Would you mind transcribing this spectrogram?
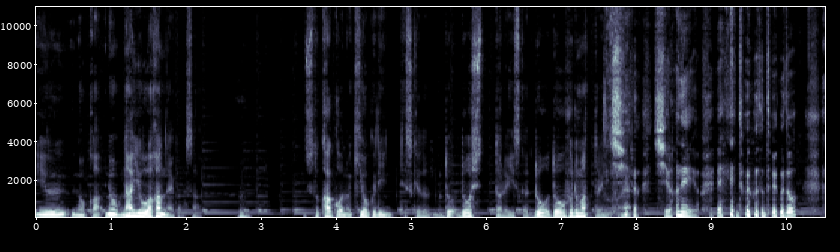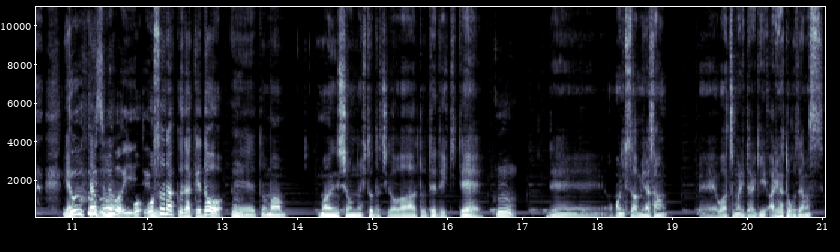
いうのか、の内容わかんないからさ、うんちょっと過去の記憶でいいんですけど、ど、どうしたらいいですか？どう、どう振る舞ったらいいんですかね？知ら、知らねえよ。え、どういうこと？どういうこと？どういうふうにすればいい？おおそらくだけど、うんえっ、と、まあ、マンションの人たちがわーっと出てきて、うん。で、本日は皆さん、えーお集まりいただきありがとうございます。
